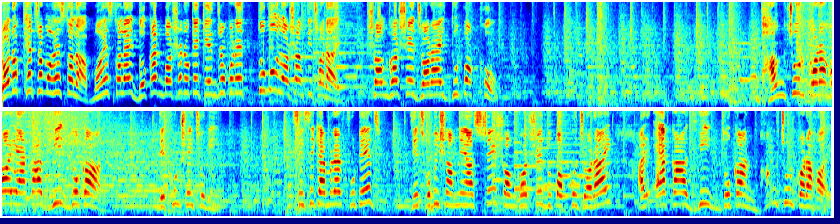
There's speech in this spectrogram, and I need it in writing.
রণক্ষেত্র মহেশতলা। মহেশতলায় দোকান বসানোকে কেন্দ্র করে তুমুল অশান্তি ছড়ায়। সংঘর্ষে জড়ায় দুপক্ষ। ভাঙচুর করা হয় একাধিক দোকান। দেখুন সেই ছবি। সিসি ক্যামেরার ফুটেজ, যে ছবি সামনে আসছে, সংঘর্ষে দুপক্ষ জড়ায় আর একাধিক দোকান ভাঙচুর করা হয়।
